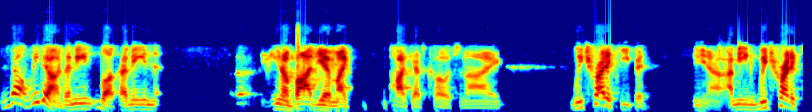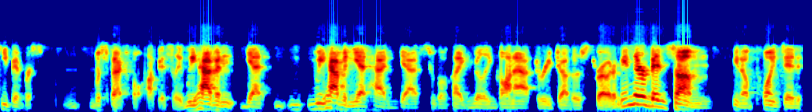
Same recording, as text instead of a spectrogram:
No, we don't. I mean, look, I mean, uh, you know, Batya, my podcast co-host, and I, we try to keep it. You know, I mean, we try to keep it res- respectful. Obviously, we haven't yet we haven't yet had guests who have like really gone after each other's throat. I mean, there have been some you know pointed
